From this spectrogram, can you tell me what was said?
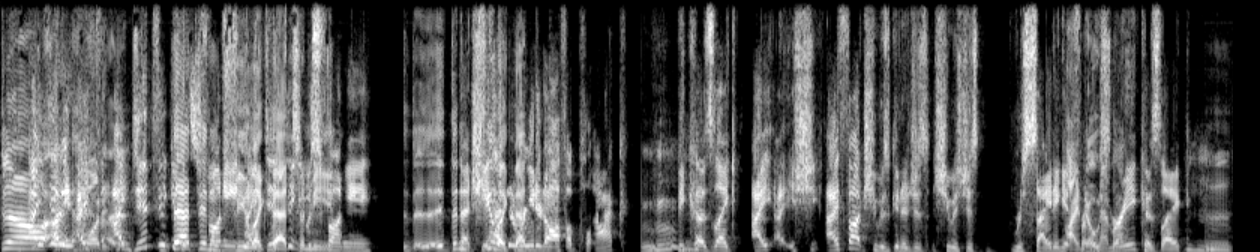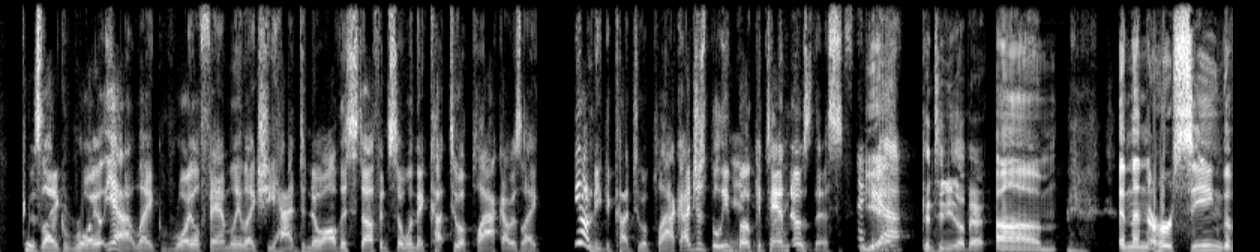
No, I, think, I- I, funny. I did think That it was didn't funny. feel I like did that think to it was me. funny it it didn't that she feel had like to that. read it off a plaque Mhm. because like I, I she I thought she was gonna just she was just reciting it I from memory because like Mhm. Mm. because like royal yeah like royal family like she had to know all this stuff and so when they cut to a plaque I was like you don't need to cut to a plaque I just believe Yeah, Bo Katan don't. knows this Yeah. Continue though, Barrett. Um, and then her seeing the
